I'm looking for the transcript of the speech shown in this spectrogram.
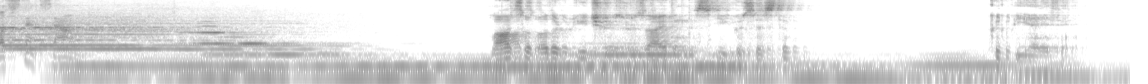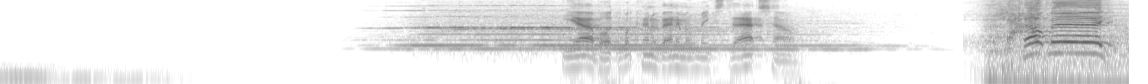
What's that sound? Lots of other creatures reside in this ecosystem. Could be anything. Yeah, but what kind of animal makes that sound? Help me!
